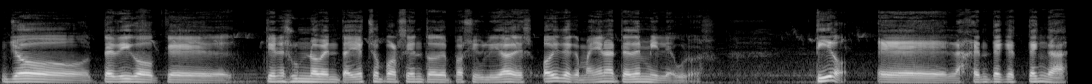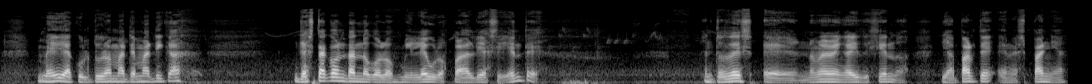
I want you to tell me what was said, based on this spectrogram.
yo te digo que tienes un 98% de posibilidades hoy de que mañana te den mil euros. Tío, eh, la gente que tenga media cultura matemática ya está contando con los mil euros para el día siguiente. Entonces, eh, no me vengáis diciendo. Y aparte, en España,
